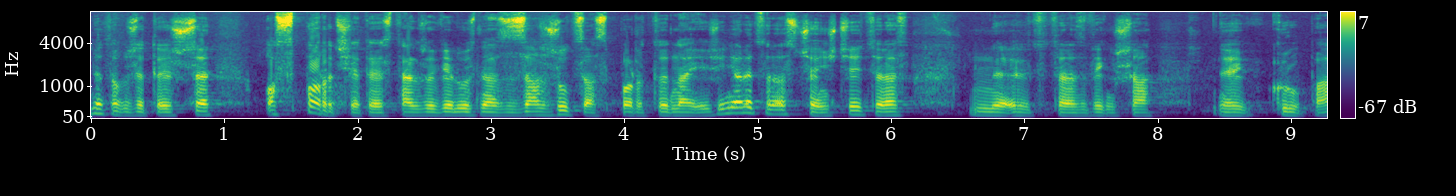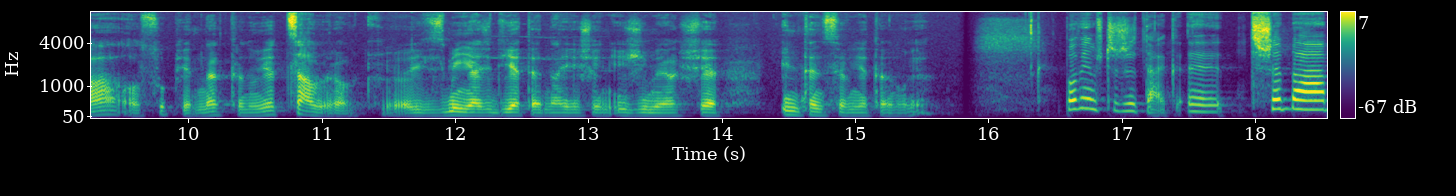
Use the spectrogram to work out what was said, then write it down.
No dobrze, to jeszcze o sporcie. To jest tak, że wielu z nas zarzuca sport na jesień, ale coraz częściej, coraz, mm, coraz większa grupa osób jednak trenuje cały rok. I zmieniać dietę na jesień i zimę, jak się intensywnie trenuje. Powiem szczerze tak, y, trzeba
